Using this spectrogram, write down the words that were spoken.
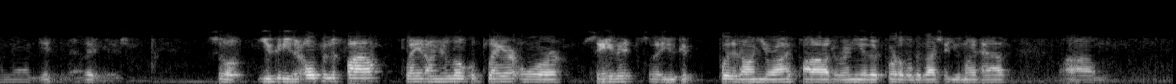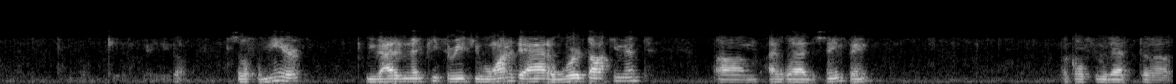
I'm not getting that. There it is. So you can either open the file, play it on your local player, or save it so that you could put it on your iPod or any other portable device that you might have. Um, okay, there you go. So from here, we've added an MP3. If you wanted to add a Word document, um, I will add the same thing. I'll go through that uh,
